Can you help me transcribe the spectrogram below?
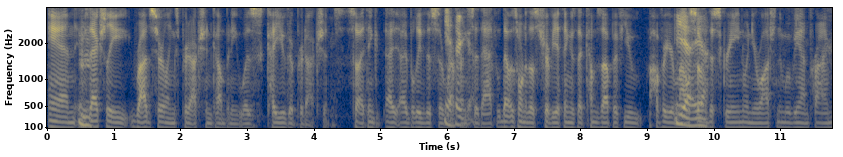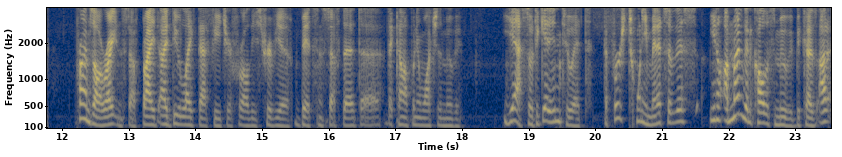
And it mm-hmm. was actually Rod Serling's production company was Cayuga Productions. So I think I, I believe this is a yeah, reference to that. That was one of those trivia things that comes up if you hover your mouse yeah, yeah. over the screen when you're watching the movie on Prime. Prime's all right and stuff, but I, I do like that feature for all these trivia bits and stuff that uh, that come up when you're watching the movie yeah, so to get into it, the first 20 minutes of this, you know, I'm not even going to call this a movie because I,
